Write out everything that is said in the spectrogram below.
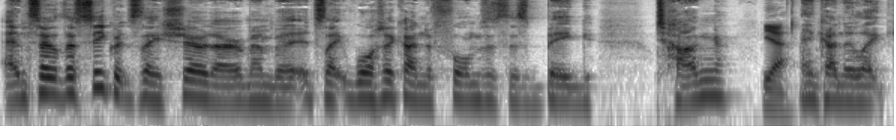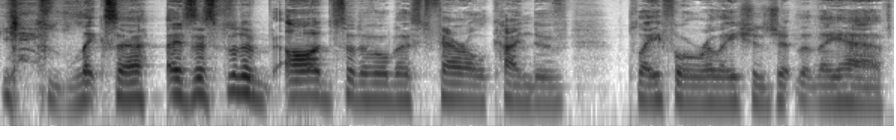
And so the sequence they showed, I remember, it's like water kind of forms as this big tongue Yeah. and kind of like licks her. It's this sort of odd, sort of almost feral kind of playful relationship that they have.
